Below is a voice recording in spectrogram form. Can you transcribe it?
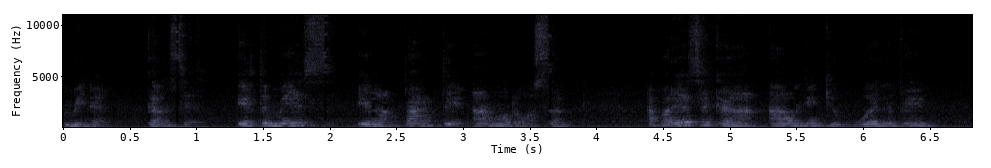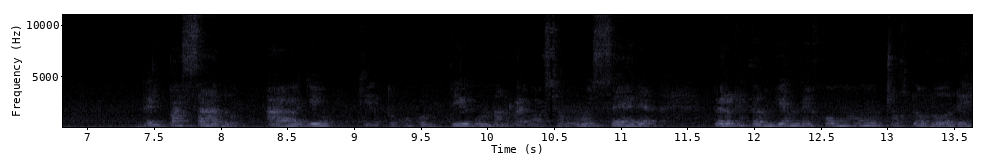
Mira, cáncer, este mes en la parte amorosa aparece acá alguien que vuelve del pasado, alguien que tuvo contigo una relación muy seria, pero que también dejó muchos dolores,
